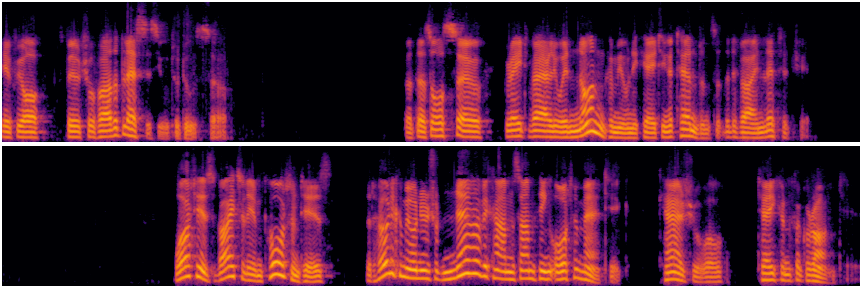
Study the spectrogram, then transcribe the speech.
if your spiritual father blesses you to do so. But there's also great value in non-communicating attendance at the divine liturgy. What is vitally important is that Holy Communion should never become something automatic, casual, taken for granted.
